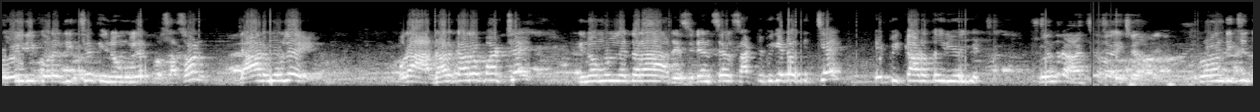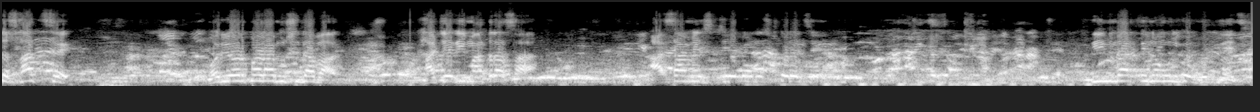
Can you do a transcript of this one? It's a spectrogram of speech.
তৈরি করে দিচ্ছে তৃণমূলের প্রশাসন যার মূলে ওরা আধার কার্ডও পাচ্ছে তৃণমূল নেতারা রেসিডেন্সিয়াল সার্টিফিকেটও দিচ্ছে এপিক কার্ডও তৈরি হয়ে যাচ্ছে প্রমাণ দিচ্ছি তো সাত সে হরিহরপাড়া মুর্শিদাবাদ, হাজেরি মাদ্রাসা আসাম করেছে, তিনবার তৃণমূলকে ভোট দিয়েছে।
